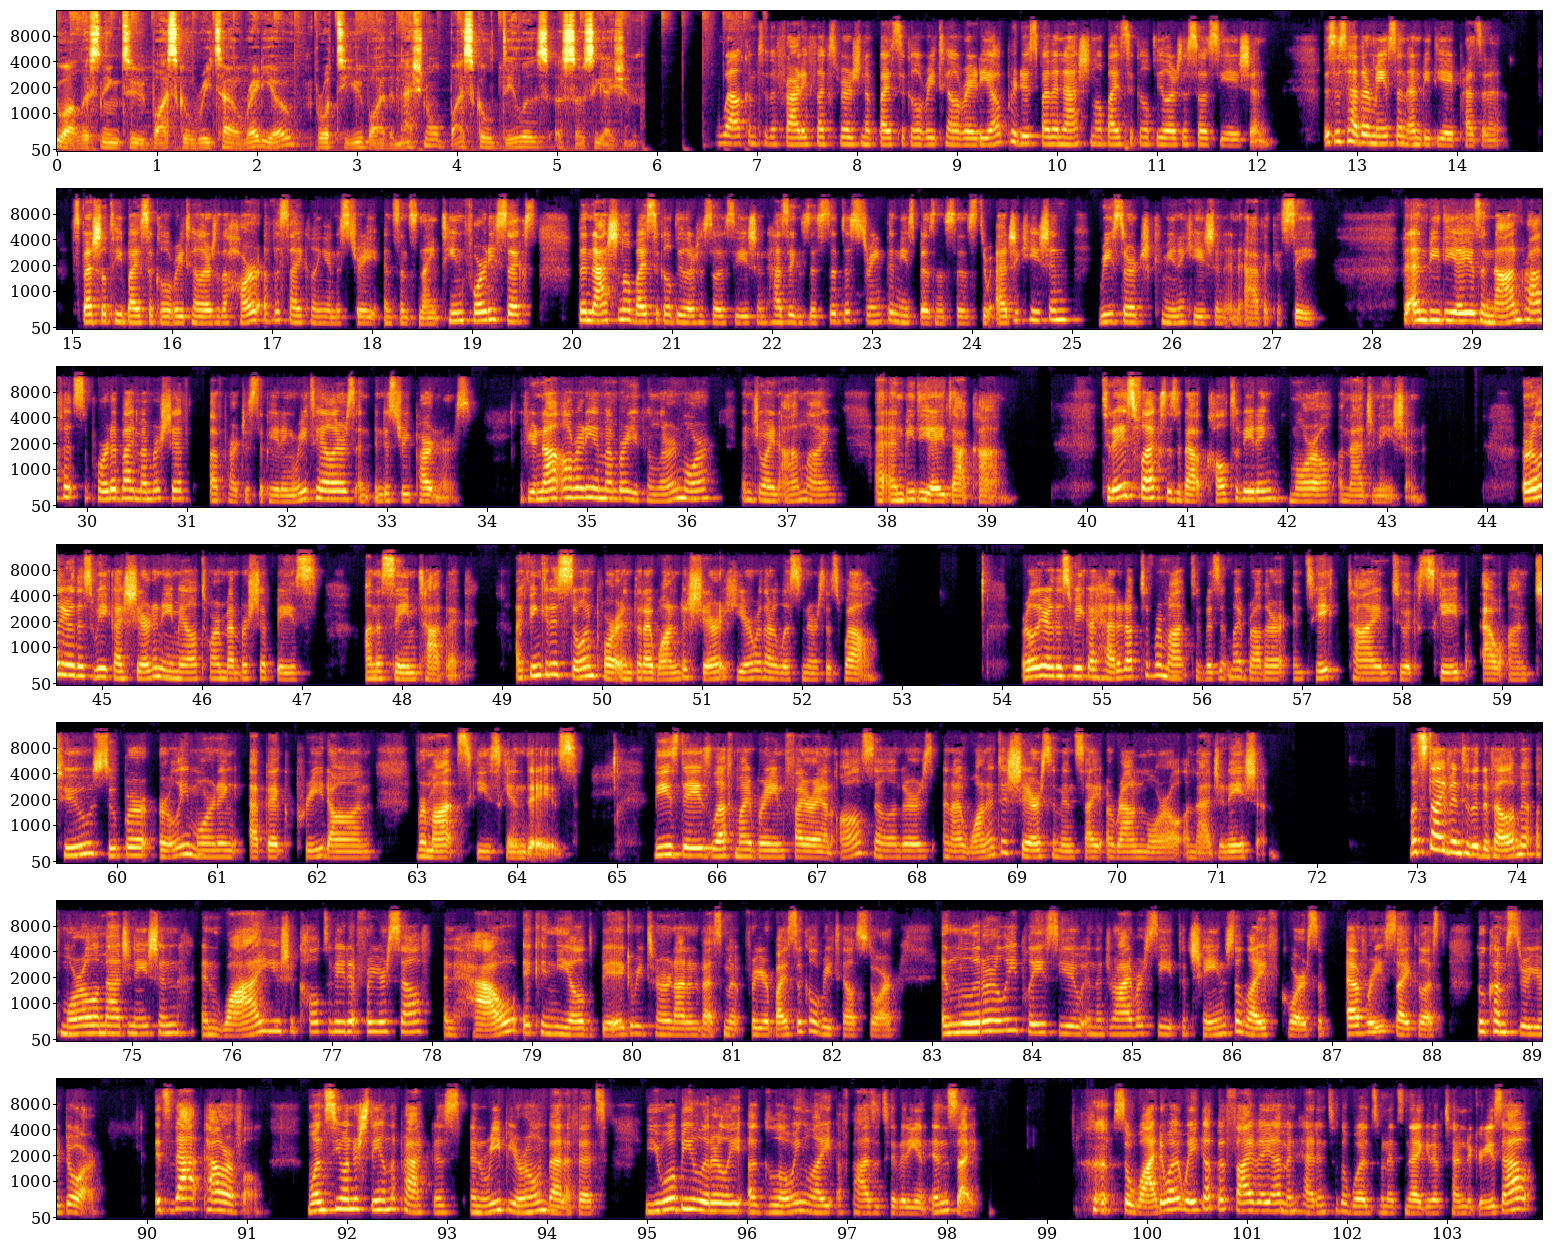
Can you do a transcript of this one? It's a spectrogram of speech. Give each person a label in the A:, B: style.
A: You are listening to Bicycle Retail Radio, brought to you by the National Bicycle Dealers Association.
B: Welcome to the Friday Flex version of Bicycle Retail Radio, produced by the National Bicycle Dealers Association. This is Heather Mason, NBDA President. Specialty bicycle retailers are the heart of the cycling industry, and since 1946, the National Bicycle Dealers Association has existed to strengthen these businesses through education, research, communication, and advocacy. The NBDA is a nonprofit supported by membership of participating retailers and industry partners. If you're not already a member, you can learn more and join online at nbda.com. Today's Flex is about cultivating moral imagination. Earlier this week, I shared an email to our membership base on the same topic. I think it is so important that I wanted to share it here with our listeners as well. Earlier this week, I headed up to Vermont to visit my brother and take time to escape out on two super early morning, epic pre dawn Vermont ski skin days. These days left my brain firing on all cylinders, and I wanted to share some insight around moral imagination. Let's dive into the development of moral imagination and why you should cultivate it for yourself and how it can yield big return on investment for your bicycle retail store and literally place you in the driver's seat to change the life course of every cyclist who comes through your door. It's that powerful. Once you understand the practice and reap your own benefits, you will be literally a glowing light of positivity and insight. so, why do I wake up at 5 a.m. and head into the woods when it's negative 10 degrees out?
